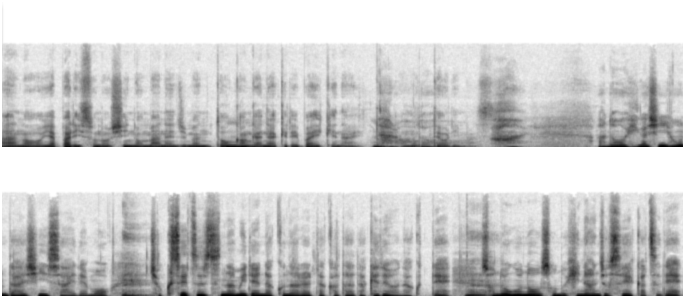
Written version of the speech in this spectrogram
あのやっぱりその市のマネジメントを考えなければいけない。うんと思っております。はい。あの東日本大震災でも、直接津波で亡くなられた方だけではなくて、えその後のその避難所生活で、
